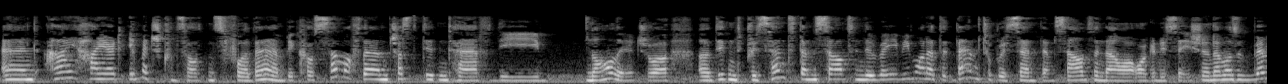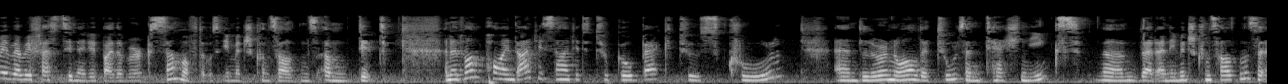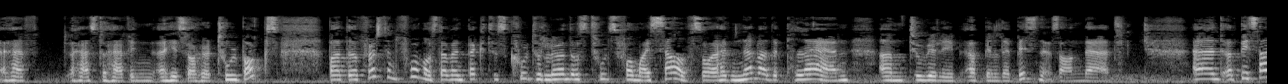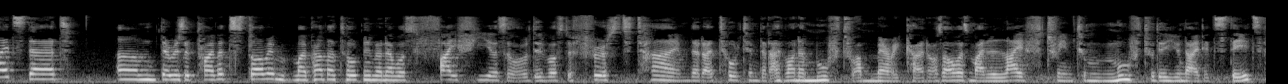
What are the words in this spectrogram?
And I hired image consultants for them because some of them just didn't have the knowledge or uh, didn't present themselves in the way we wanted them to present themselves in our organization. And I was very, very fascinated by the work some of those image consultants um, did. And at one point, I decided to go back to school and learn all the tools and techniques um, that an image consultant have has to have in his or her toolbox. But uh, first and foremost, I went back to school to learn those tools for myself. So I had never the plan um, to really uh, build a business on that. And uh, besides that, um, there is a private story. My brother told me when I was five years old. It was the first time that I told him that I want to move to America. It was always my life dream to move to the United States.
